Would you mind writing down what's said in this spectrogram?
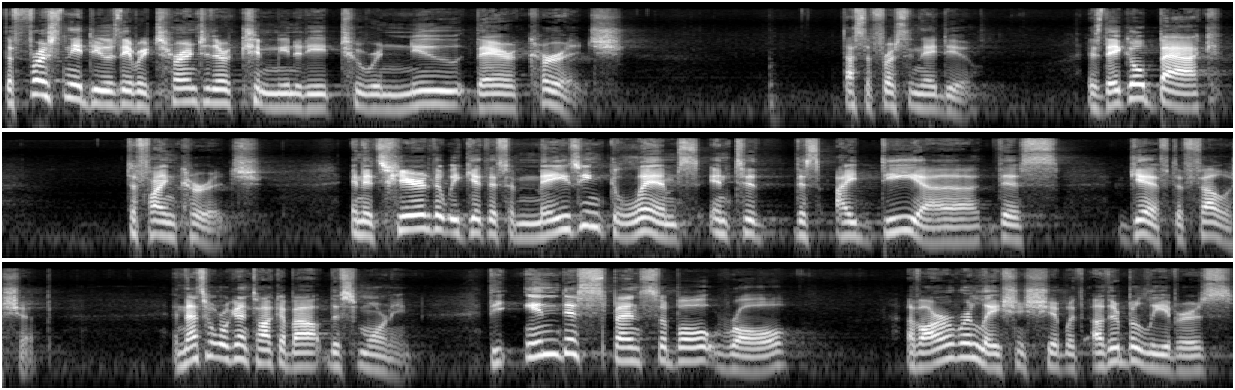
the first thing they do is they return to their community to renew their courage. That's the first thing they do is they go back to find courage. And it's here that we get this amazing glimpse into this idea this gift of fellowship and that's what we're going to talk about this morning the indispensable role of our relationship with other believers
